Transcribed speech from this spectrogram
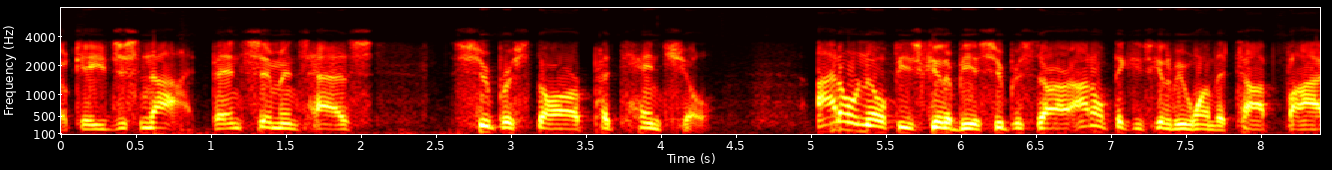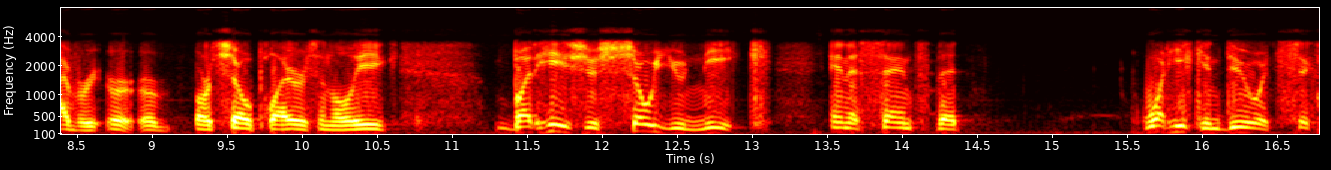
Okay, you're just not. Ben Simmons has superstar potential. I don't know if he's going to be a superstar. I don't think he's going to be one of the top five or, or, or so players in the league, but he's just so unique in a sense that what he can do at six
